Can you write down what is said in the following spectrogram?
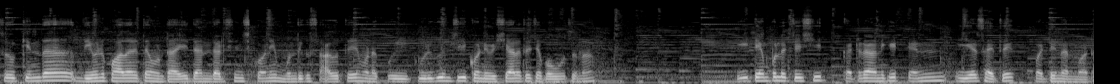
సో కింద దేవుని పాదాలు అయితే ఉంటాయి. దాన్ని దర్శించుకొని ముందుకు సాగితే మనకు ఈ గుడి గురించి కొన్ని విషయాలు అయితే చెప్పబోతున్నా. ఈ టెంపుల్ వచ్చేసి కట్టడానికి టెన్ ఇయర్స్ అయితే పట్టిందనమాట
